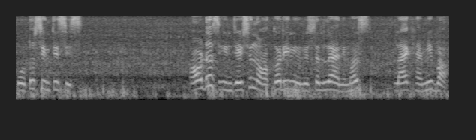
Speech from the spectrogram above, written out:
photosynthesis. How does ingestion occur in unicellular animals like amoeba?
